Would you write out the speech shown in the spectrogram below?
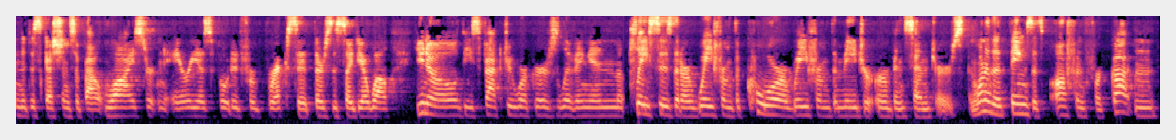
and the discussions about why certain areas voted for Brexit, there's this idea, well, you know, these factory workers living in places that are away from the core, away from the major urban centers. And one of the things that's often forgotten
